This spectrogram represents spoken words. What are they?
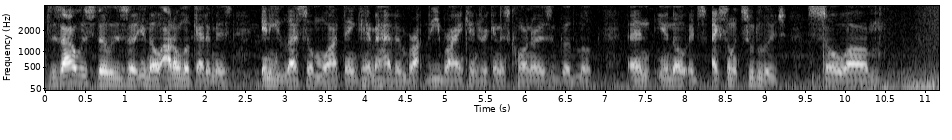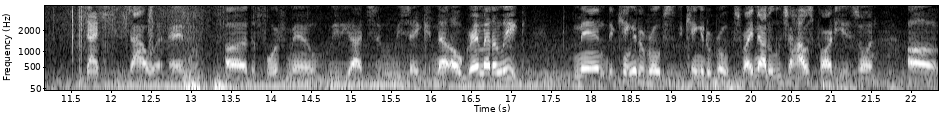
Tozawa still is, uh, you know, I don't look at him as any less or more. I think him having the Brian Kendrick in his corner is a good look, and you know, it's excellent tutelage. So. Um, that's Tozawa. And uh, the fourth man, we got to, what we say, Canelo. Oh, Gran Metalik. Man, the king of the ropes is the king of the ropes. Right now, the Lucha House Party is on uh,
